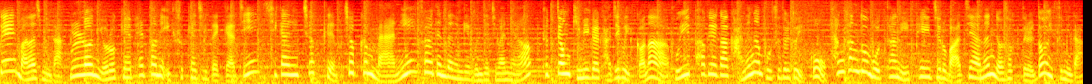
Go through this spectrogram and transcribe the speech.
꽤 많아집니다. 물론 이렇게 패턴이 익숙해질 때까지 시간이 조금 조금 많이 소요된다는 게 문제지만요. 특정 기믹을 가지고 있거나 부위 파괴가 가능한 보스들도 있고 상상도 못한 이 페이지로 맞이하는 녀석들도 있습니다.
